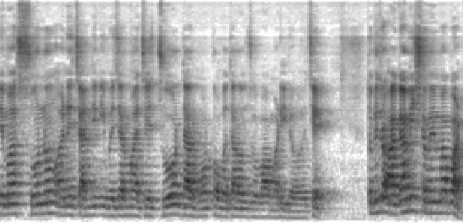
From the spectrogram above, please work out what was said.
તેમાં સોનું અને ચાંદીની બજારમાં જે જોરદાર મોટો વધારો જોવા મળી રહ્યો છે. તો મિત્રો, આગામી સમયમાં પણ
